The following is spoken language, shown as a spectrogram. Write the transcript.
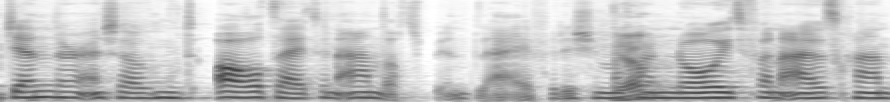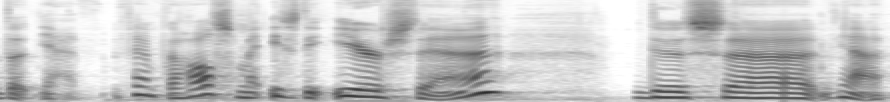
gender en zo, het moet altijd een aandachtspunt blijven. Dus je mag Ja. er nooit van uitgaan dat, ja, Femke Halsema is de eerste, hè? Dus ja,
